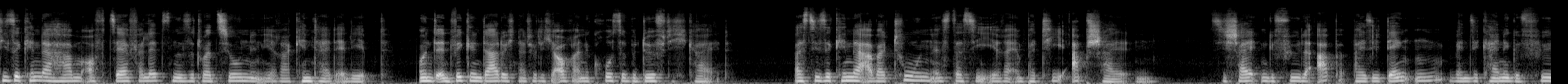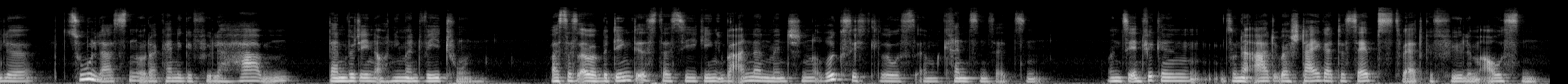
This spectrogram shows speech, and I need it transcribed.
Diese Kinder haben oft sehr verletzende Situationen in ihrer Kindheit erlebt und entwickeln dadurch natürlich auch eine große Bedürftigkeit. Was diese Kinder aber tun, ist, dass sie ihre Empathie abschalten. Sie schalten Gefühle ab, weil sie denken, wenn sie keine Gefühle zulassen oder keine Gefühle haben, dann wird ihnen auch niemand wehtun. Was das aber bedingt ist, dass sie gegenüber anderen Menschen rücksichtslos ähm, Grenzen setzen. Und sie entwickeln so eine Art übersteigertes Selbstwertgefühl im Außen.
